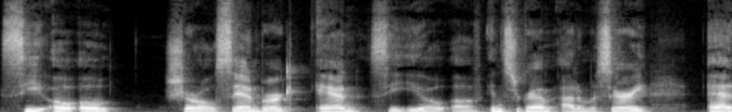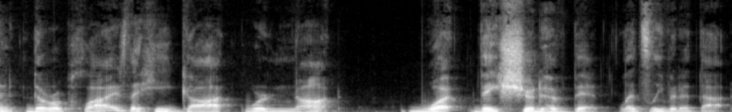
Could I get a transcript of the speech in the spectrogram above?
COO Sheryl Sandberg, and CEO of Instagram, Adam Mosseri. And the replies that he got were not what they should have been. Let's leave it at that.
